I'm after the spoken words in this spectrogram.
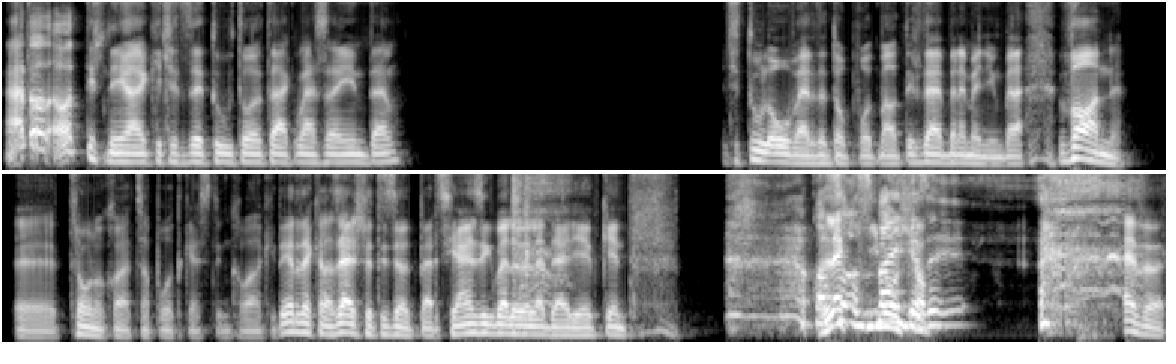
hát ott is néha egy kicsit azért túltolták már szerintem. Kicsit túl over the top volt már ott is, de ebben nem menjünk bele. Van Trónok Harca podcastünk, ha valakit érdekel. Az első 15 perc hiányzik belőle, de egyébként a az, legkínosabb... Az ever.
